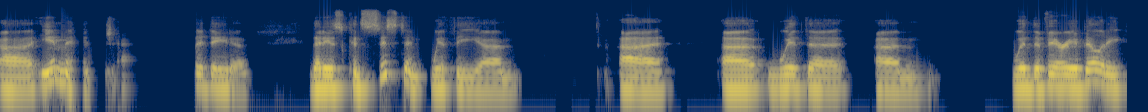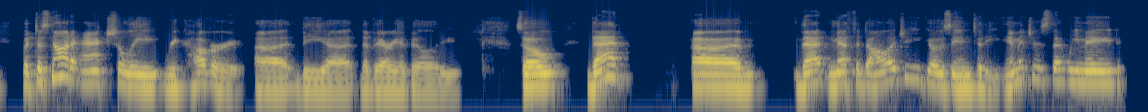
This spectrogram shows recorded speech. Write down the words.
uh, image the data that is consistent with the um, uh, uh, with the um, with the variability, but does not actually recover uh, the uh, the variability. So that um, that methodology goes into the images that we made.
